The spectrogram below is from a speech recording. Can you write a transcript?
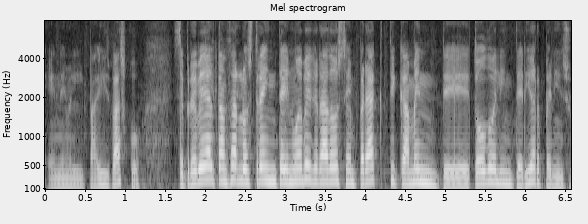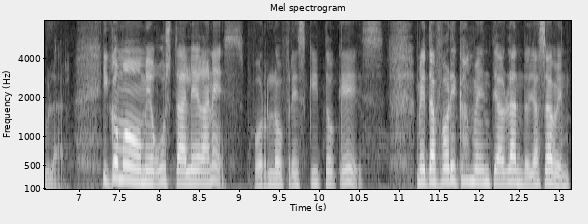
en el País Vasco. Se prevé alcanzar los 39 grados en prácticamente todo el interior peninsular. Y como me gusta Leganés, por lo fresquito que es. Metafóricamente hablando, ya saben,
